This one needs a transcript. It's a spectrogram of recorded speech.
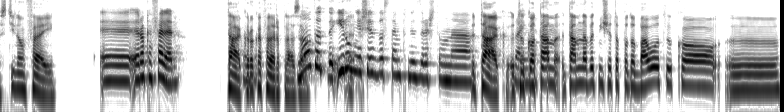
z Tiną Fey. Rockefeller. Tak, Rockefeller Plaza. No to i również jest dostępny zresztą na. Tak, Prime. tylko tam, tam nawet mi się to podobało, tylko yy,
